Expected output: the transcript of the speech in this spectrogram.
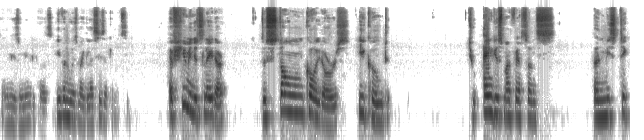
So let me zoom in because even with my glasses I cannot see. A few minutes later, the stone corridors echoed to Angus Macpherson's unmistak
